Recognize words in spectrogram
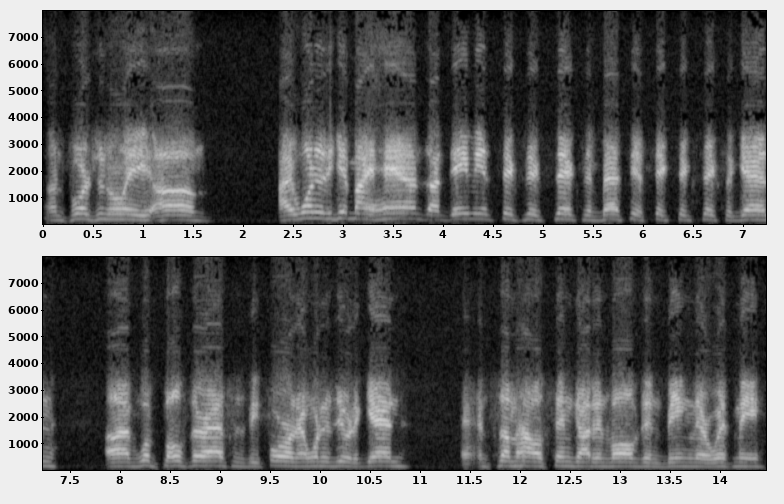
unfortunately, um, I wanted to get my hands on Damien six six six and Bestia six six six again. Uh, I've whooped both their asses before, and I wanted to do it again. And somehow Sin got involved in being there with me,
